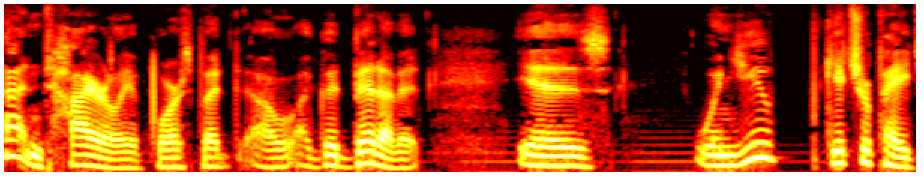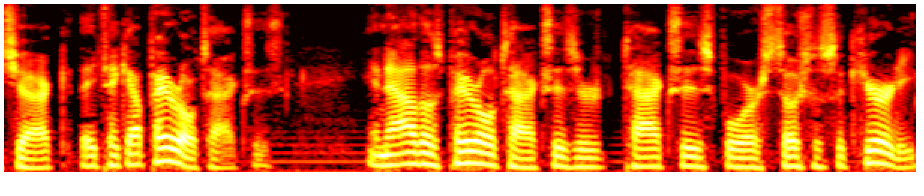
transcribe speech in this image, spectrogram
Not entirely, of course, but a, a good bit of it is when you get your paycheck, they take out payroll taxes. And now those payroll taxes are taxes for Social Security.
